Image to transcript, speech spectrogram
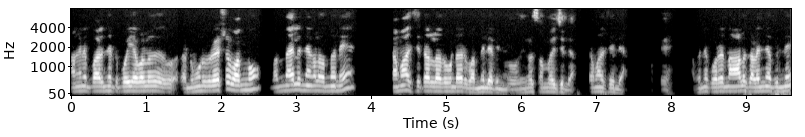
അങ്ങനെ പറഞ്ഞിട്ട് പോയി. അവൾ രണ്ട് മൂന്ന് പ്രാവശ്യം വന്നു. വന്നാലും ഞങ്ങൾ ഒന്നിനെ സമ്മതിച്ചിട്ടുള്ളത് കൊണ്ട് അവർ വന്നില്ല പിന്നെ. നിങ്ങൾ സമ്മതിച്ചില്ല? സമ്മതിച്ചില്ല ഓക്കെ. അവന് കുറെ നാൾ കളഞ്ഞ പിന്നെ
